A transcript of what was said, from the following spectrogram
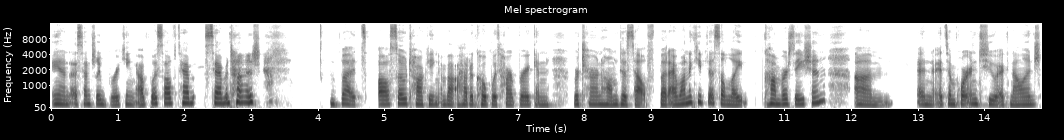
and essentially breaking up with self sabotage, but also talking about how to cope with heartbreak and return home to self. But I want to keep this a light conversation. Um, and it's important to acknowledge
